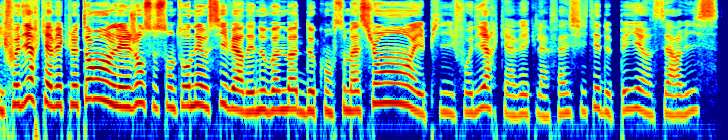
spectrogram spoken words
Il faut dire qu'avec le temps, les gens se sont tournés aussi vers des nouveaux modes de consommation. Et puis, il faut dire qu'avec la facilité de payer un service,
